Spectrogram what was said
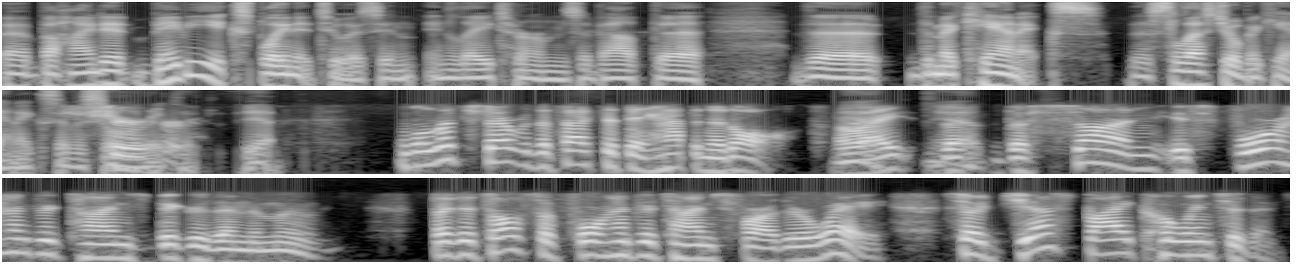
uh, behind it. Maybe explain it to us in, in lay terms about the the the mechanics, the celestial mechanics of a solar eclipse. Yeah. Well, let's start with the fact that they happen at all. All Yeah, right, yeah. The the sun is 400 times bigger than the moon, but it's also 400 times farther away. So just by coincidence,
